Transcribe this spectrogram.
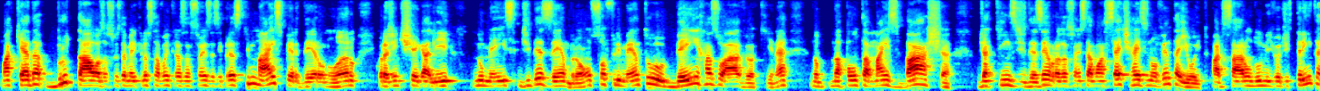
Uma queda brutal. As ações da Americanas estavam entre as ações das empresas que mais perderam no ano, quando a gente chega ali no mês de dezembro. É um sofrimento bem razoável aqui, né? No, na ponta mais baixa, dia 15 de dezembro, as ações estavam a R$ 7,98, passaram do nível de R$ 30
